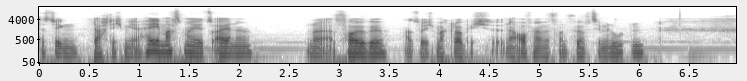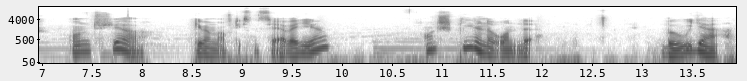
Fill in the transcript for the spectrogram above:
Deswegen dachte ich mir, hey, mach's mal jetzt eine, eine Folge. Also ich mache, glaube ich, eine Aufnahme von 15 Minuten. Und ja, gehen wir mal auf diesen Server hier und spielen eine Runde. Booyah.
